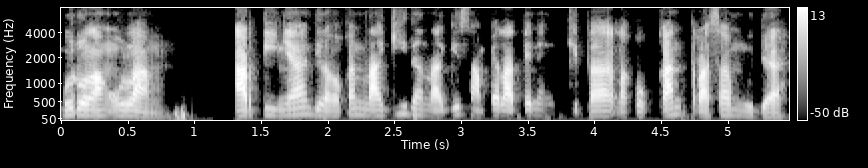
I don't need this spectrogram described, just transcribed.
berulang-ulang. Artinya dilakukan lagi dan lagi sampai latihan yang kita lakukan terasa mudah.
